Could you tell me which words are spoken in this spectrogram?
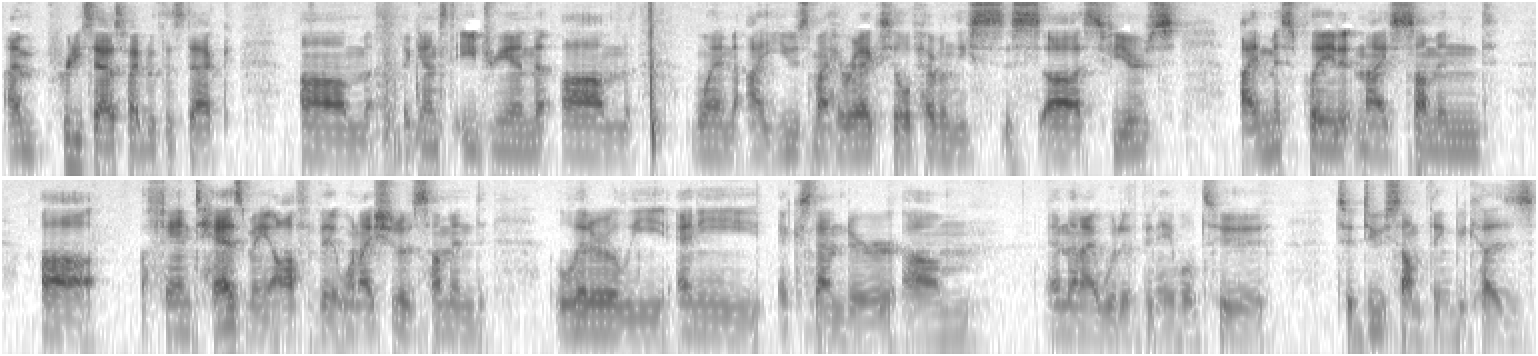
I'm pretty satisfied with this deck. Um, against Adrian, um, when I used my Hieratic Seal of Heavenly uh, Spheres, I misplayed it and I summoned uh, a Phantasme off of it when I should have summoned literally any extender, um, and then I would have been able to to do something because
